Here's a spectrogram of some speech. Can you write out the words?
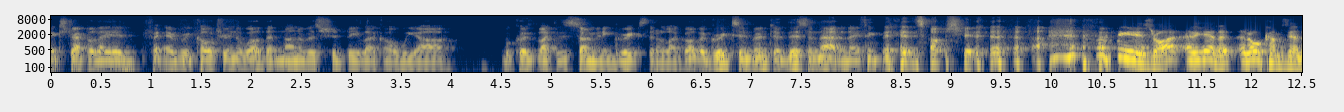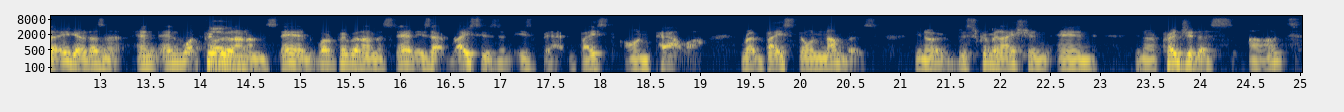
extrapolated for every culture in the world that none of us should be like oh we are because like there's so many greeks that are like oh the greeks invented this and that and they think they're top shit. The thing is right and again it, it all comes down to ego doesn't it? And and what people oh. don't understand what people don't understand is that racism is based on power right based on numbers. You know discrimination and you know prejudice aren't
